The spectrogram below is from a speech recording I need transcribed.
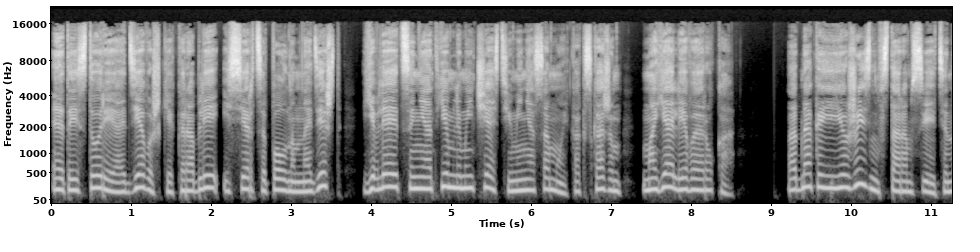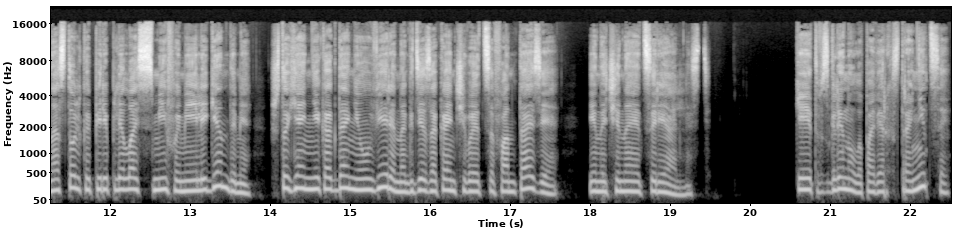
Эта история о девушке, корабле и сердце полном надежд является неотъемлемой частью меня самой, как, скажем, моя левая рука. Однако ее жизнь в Старом Свете настолько переплелась с мифами и легендами, что я никогда не уверена, где заканчивается фантазия и начинается реальность. Кейт взглянула поверх страницы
